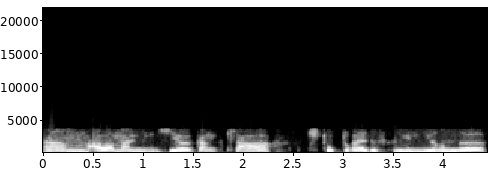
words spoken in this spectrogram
Ähm, aber man hier ganz klar strukturell diskriminierende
